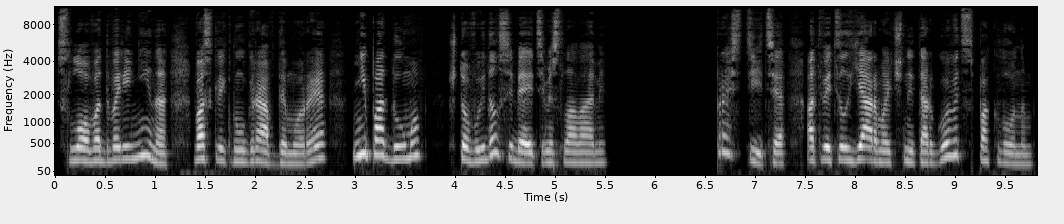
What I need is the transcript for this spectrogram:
«Слово дворянина!» — воскликнул граф де Море, не подумав, что выдал себя этими словами. «Простите», — ответил ярмарочный торговец с поклоном.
